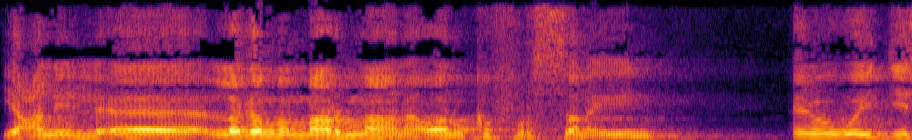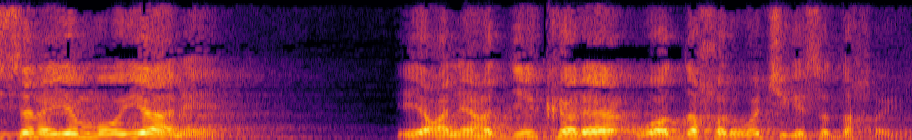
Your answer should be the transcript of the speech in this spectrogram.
yacni lagama maarmaana oo aanu ka fursanayn inuu weydiisanayo mooyaane yacni haddii kale waa dakhar wejigiisa dakhrayo.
